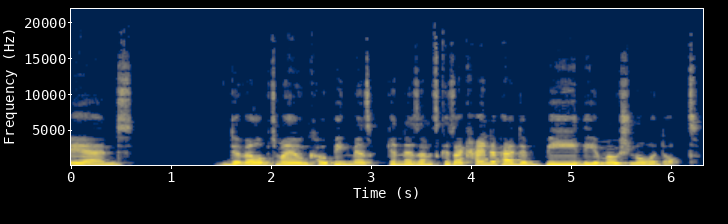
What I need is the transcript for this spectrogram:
and developed my own coping mechanisms because I kind of had to be the emotional adult.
